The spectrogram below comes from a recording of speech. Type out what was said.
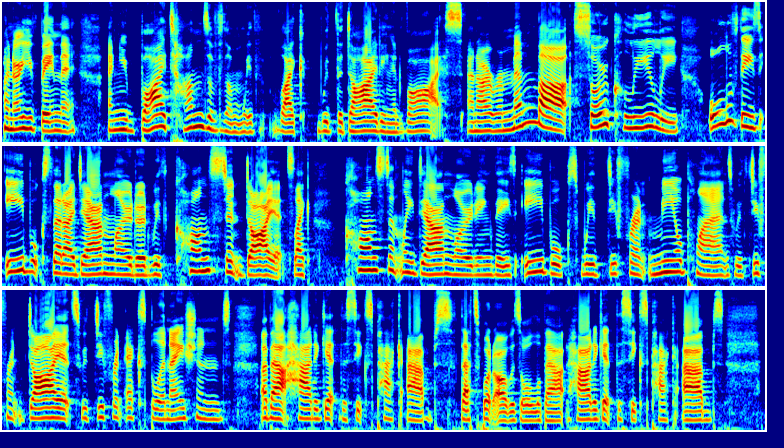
I know you've been there and you buy tons of them with like with the dieting advice. And I remember so clearly all of these ebooks that I downloaded with constant diets, like constantly downloading these ebooks with different meal plans, with different diets, with different explanations about how to get the six pack abs. That's what I was all about, how to get the six pack abs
